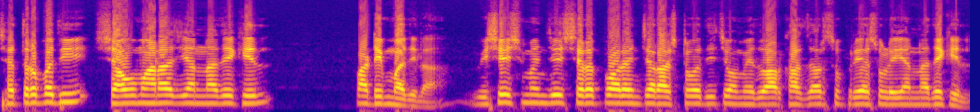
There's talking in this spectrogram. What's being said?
छत्रपती शाहू महाराज यांना देखील पाठिंबा दिला. विशेष म्हणजे शरद पवार यांच्या राष्ट्रवादीचे उमेदवार खासदार सुप्रिया सुळे यांना देखील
